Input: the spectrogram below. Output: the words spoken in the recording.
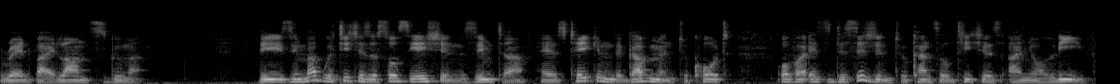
read by Lance Guma. The Zimbabwe Teachers Association, ZIMTA, has taken the government to court over its decision to cancel teachers' annual leave.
